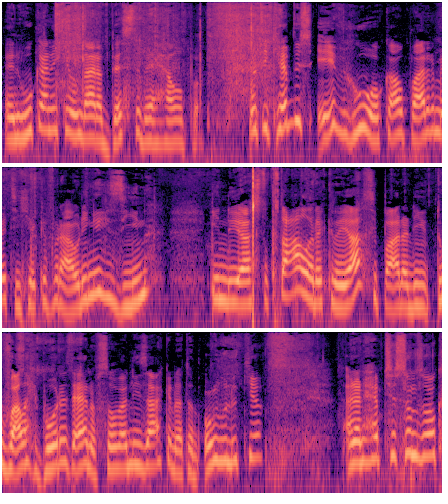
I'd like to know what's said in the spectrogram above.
En hoe kan ik hem daar het beste bij helpen? Want ik heb dus even goed ook al paarden met die gekke verhoudingen gezien in de juist totale recreatiepaarden die toevallig geboren zijn of zo van die zaken uit een ongelukje. En dan heb je soms ook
